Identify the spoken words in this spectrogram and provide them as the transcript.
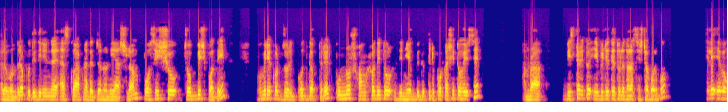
হ্যালো বন্ধুরা, প্রতিদিনের ন্যায় আজকে আপনাদের জন্য নিয়ে আসলাম পঁচিশশো চব্বিশ পদে ভূমি রেকর্ড জরিপ অধিদপ্তরের পূর্ণ সংশোধিত যে নিয়োগ বিজ্ঞপ্তিটি প্রকাশিত হয়েছে, আমরা বিস্তারিত এই ভিডিওতে তুলে ধরার চেষ্টা করব। ছেলে এবং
